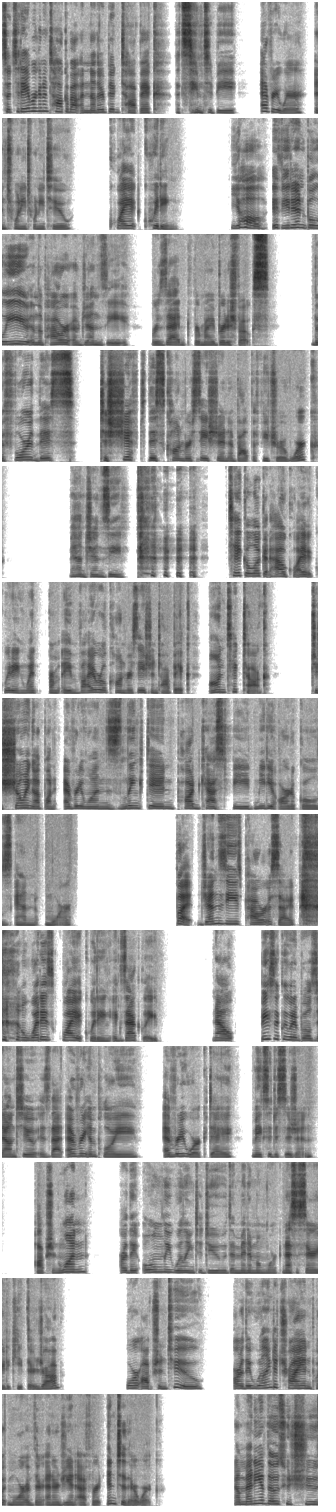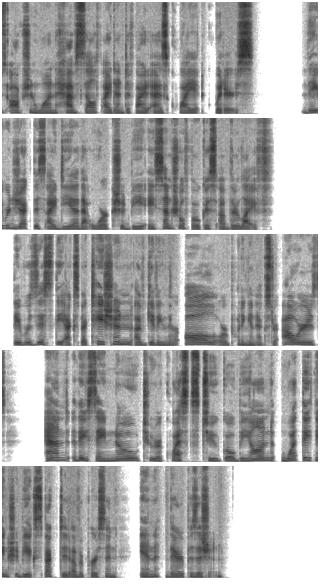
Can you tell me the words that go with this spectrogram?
So, today we're going to talk about another big topic that seemed to be everywhere in 2022 quiet quitting. Y'all, if you didn't believe in the power of Gen Z, or Z for my British folks, before this, to shift this conversation about the future of work, man, Gen Z, take a look at how quiet quitting went from a viral conversation topic on TikTok to showing up on everyone's LinkedIn, podcast feed, media articles, and more. But Gen Z's power aside, what is quiet quitting exactly? Now, basically, what it boils down to is that every employee, every workday, makes a decision. Option one are they only willing to do the minimum work necessary to keep their job? Or option two, are they willing to try and put more of their energy and effort into their work? Now, many of those who choose option one have self identified as quiet quitters. They reject this idea that work should be a central focus of their life. They resist the expectation of giving their all or putting in extra hours, and they say no to requests to go beyond what they think should be expected of a person in their position.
